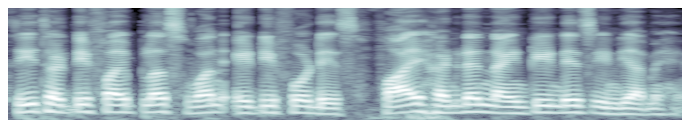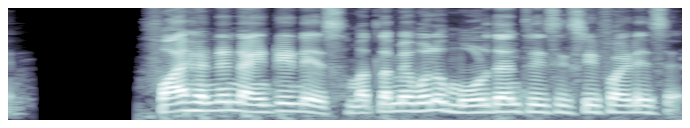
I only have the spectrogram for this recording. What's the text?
335 प्लस 184 डेज़ 519 डेज़ इंडिया में है। 519 डेज़ मतलब मैं बोलूँ मोर देन 365 डेज़ है।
